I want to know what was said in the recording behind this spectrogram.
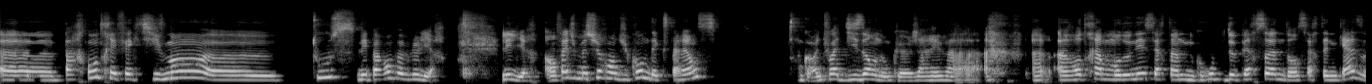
Euh, par contre, effectivement, euh, tous les parents peuvent le lire, les lire. En fait, je me suis rendu compte d'expérience. Encore une fois, 10 ans, donc euh, j'arrive à, à, à rentrer à un moment donné certains groupes de personnes dans certaines cases.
